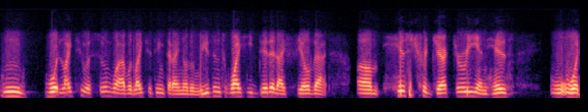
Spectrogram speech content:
would like to assume well, I would like to think that I know the reasons why he did it. I feel that um, his trajectory and his what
